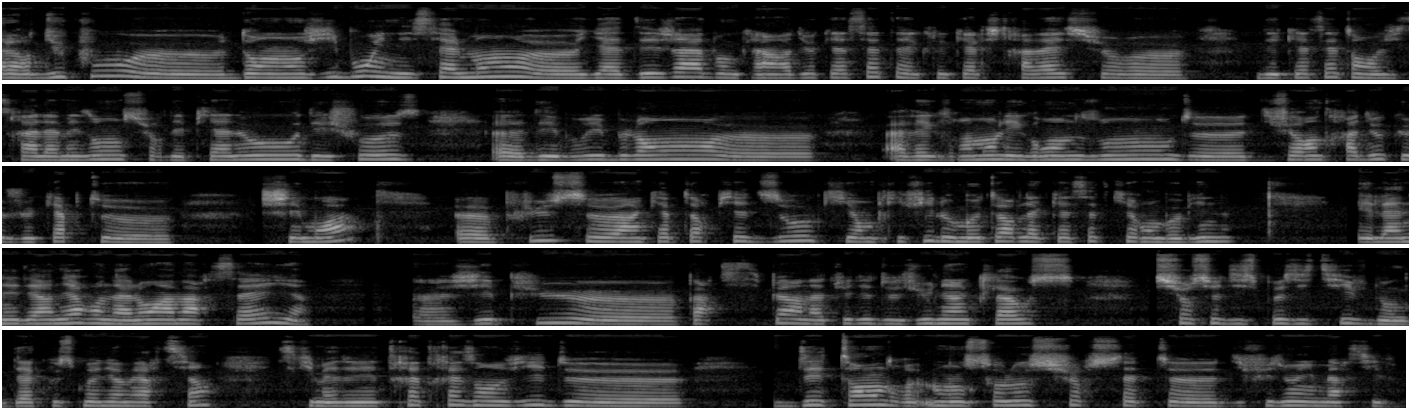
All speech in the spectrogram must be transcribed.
Alors du coup, euh, dans Gibon, initialement, euh, il y a déjà donc un radiocassette avec lequel je travaille sur euh, des cassettes enregistrées à la maison, sur des pianos, des choses, des bruits blancs, avec vraiment les grandes ondes, différentes radios que je capte chez moi, plus un capteur piezo qui amplifie le moteur de la cassette qui rembobine. Et l'année dernière, en allant à Marseille, j'ai pu participer à un atelier de Julien Klaus sur ce dispositif donc d'acousmonium hertzien, ce qui m'a donné très très envie de d'étendre mon solo sur cette euh, diffusion immersive.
